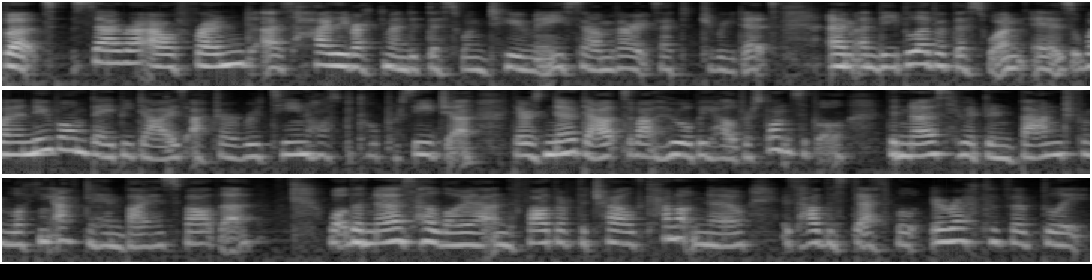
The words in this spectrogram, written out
But Sarah, our friend, has highly recommended this one to me, so I'm very excited to read it. Um, and the blurb of this one is When a newborn baby dies after a routine hospital procedure, there is no doubt about who will be held responsible the nurse who had been banned from looking after him by his father. What the nurse, her lawyer, and the father of the child cannot know is how this death will irrevocably.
